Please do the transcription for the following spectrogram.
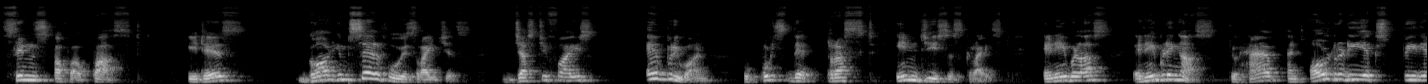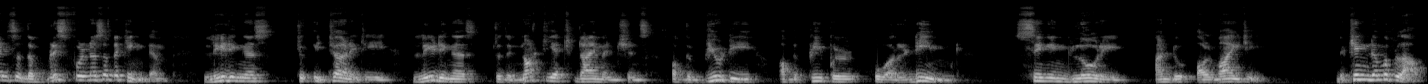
sins of our past. It is God Himself who is righteous, justifies everyone who puts their trust in Jesus Christ, enable us, enabling us to have an already experience of the blissfulness of the kingdom, leading us to eternity, leading us to the not yet dimensions of the beauty of the people who are redeemed, singing glory unto Almighty, the kingdom of love,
